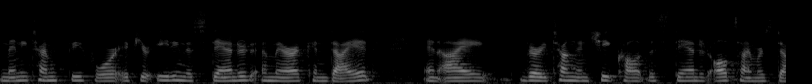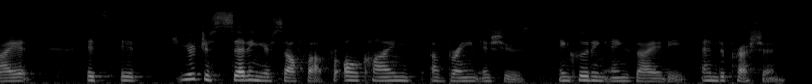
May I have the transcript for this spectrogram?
many times before. If you're eating the standard American diet, and I very tongue in cheek call it the standard Alzheimer's diet. It's it's you're just setting yourself up for all kinds of brain issues, including anxiety and depression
